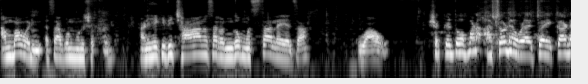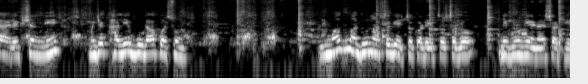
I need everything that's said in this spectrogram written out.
आंबावडी असं आपण म्हणू शकतो. आणि हे किती छान असा रंग मस्त आलाय याचा. वाव. शक्यतो आपण असं ढवळायचं एका डायरेक्शननी म्हणजे खाली बुडापासून. आणि मग मधून असं घ्यायचं कडेचं सगळं निघून येण्यासाठी.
